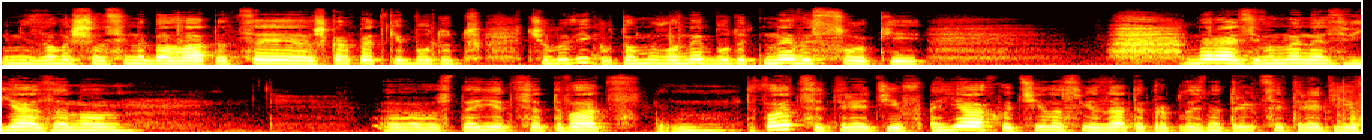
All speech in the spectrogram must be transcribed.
Мені залишилося небагато. Це шкарпетки будуть чоловіку, тому вони будуть невисокі. Наразі в мене зв'язано, е, здається, 20, 20 рядів, а я хотіла зв'язати приблизно 30 рядів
